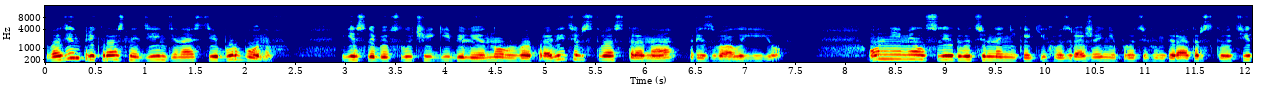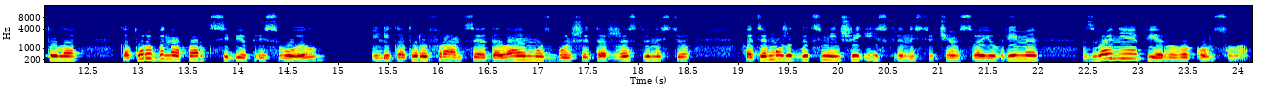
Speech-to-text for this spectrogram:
в один прекрасный день династии Бурбонов – если бы в случае гибели нового правительства страна призвала ее. Он не имел, следовательно, никаких возражений против императорского титула, который Бонапарт себе присвоил, или который Франция дала ему с большей торжественностью, хотя, может быть, с меньшей искренностью, чем в свое время, звание первого консула.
